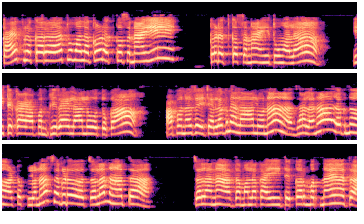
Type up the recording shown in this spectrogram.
काय प्रकार आहे? तुम्हाला कळत कसं नाही? कळत कसं नाही तुम्हाला? इथे काय आपण फिरायला आलो होतो का? आपण अजयच्या लग्नाला आलो ना? झालं ना लग्न? आटोपलं ना सगळं? चला ना आता. चला ना आता. मला काही इथे करमत नाही आता.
